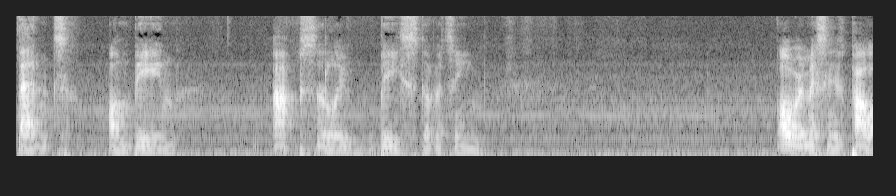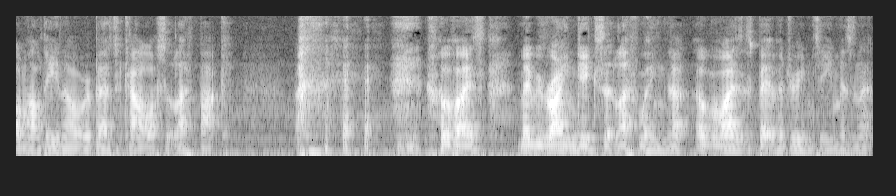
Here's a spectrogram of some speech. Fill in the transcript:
bent on being absolute beast of a team. All we're missing is Paolo Maldini or Roberto Carlos at left back. otherwise, maybe Ryan Giggs at left wing. That, otherwise, it's a bit of a dream team, isn't it?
